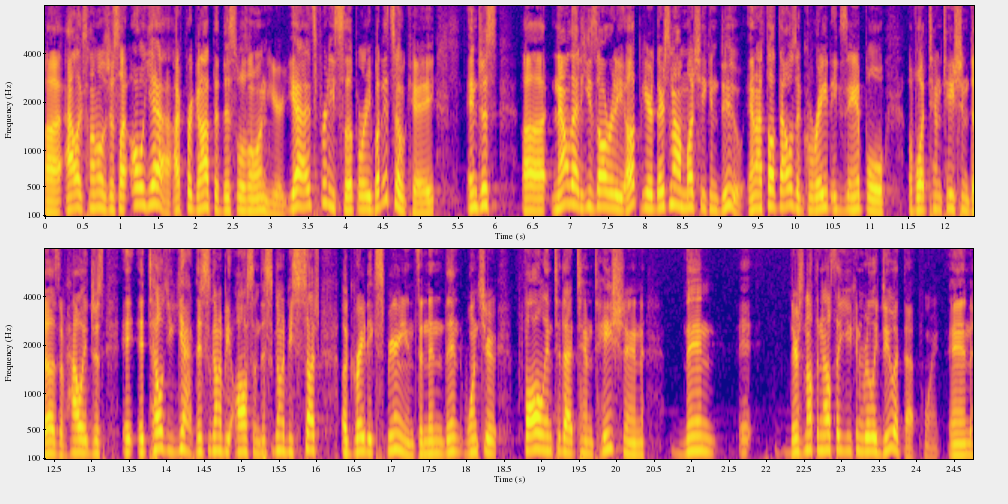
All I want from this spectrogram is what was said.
uh, Alex Honnold was just like, oh, yeah, I forgot that this was on here. Yeah, it's pretty slippery, but it's okay. And just uh, now that he's already up here, there's not much he can do. And I thought that was a great example of what temptation does, of how it just it, it tells you, yeah, this is going to be awesome. This is going to be such a great experience. And then then once you fall into that temptation, then there's nothing else that you can really do at that point. And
